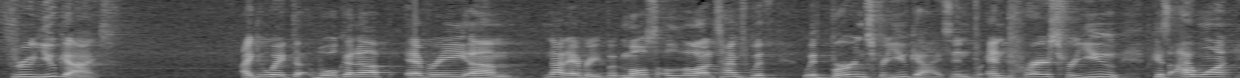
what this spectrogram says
through you guys. I get waked up, woken up every, um, not every, but most, a lot of times with, with burdens for you guys and, and prayers for you because I want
